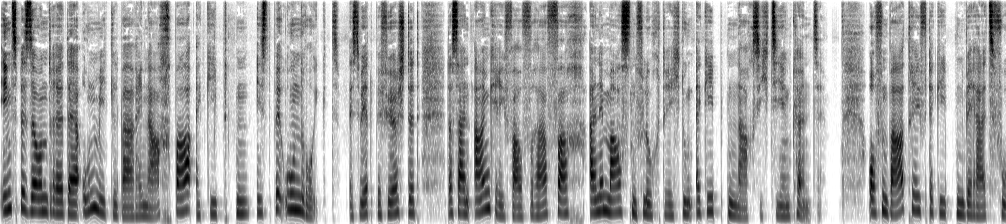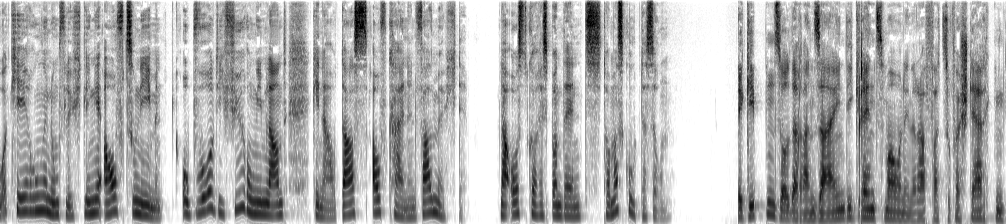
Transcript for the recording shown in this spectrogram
Insbesondere der unmittelbare Nachbar Ägypten ist beunruhigt. Es wird befürchtet, dass ein Angriff auf Rafah eine Massenflucht Richtung Ägypten nach sich ziehen könnte. Offenbar trifft Ägypten bereits Vorkehrungen, um Flüchtlinge aufzunehmen obwohl die Führung im Land genau das auf keinen Fall möchte. Nahostkorrespondent Thomas Gutersohn. Ägypten soll daran sein, die Grenzmauern in Rafah zu verstärken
